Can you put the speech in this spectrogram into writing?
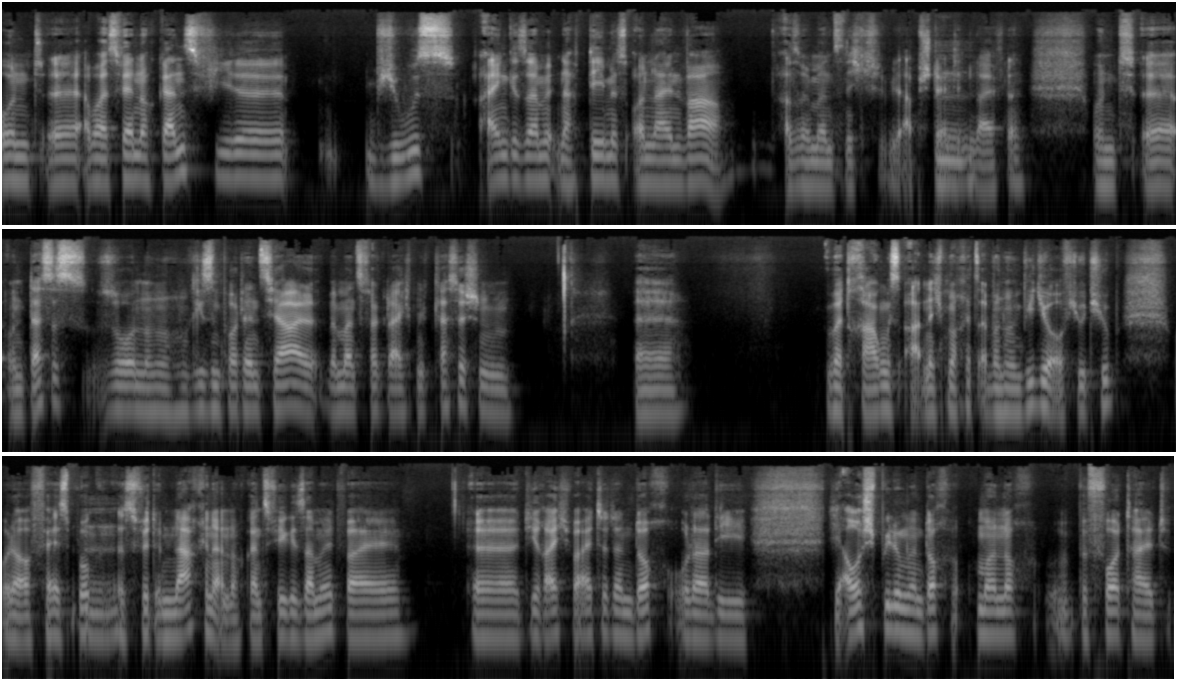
Und äh, aber es werden noch ganz viele Views eingesammelt, nachdem es online war. Also wenn man es nicht wieder abstellt mhm. in Live. Ne? Und, äh, und das ist so ein, ein Riesenpotenzial, wenn man es vergleicht mit klassischen äh, Übertragungsarten. Ich mache jetzt einfach nur ein Video auf YouTube oder auf Facebook. Mhm. Es wird im Nachhinein noch ganz viel gesammelt, weil äh, die Reichweite dann doch oder die, die Ausspielung dann doch immer noch bevorteilt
